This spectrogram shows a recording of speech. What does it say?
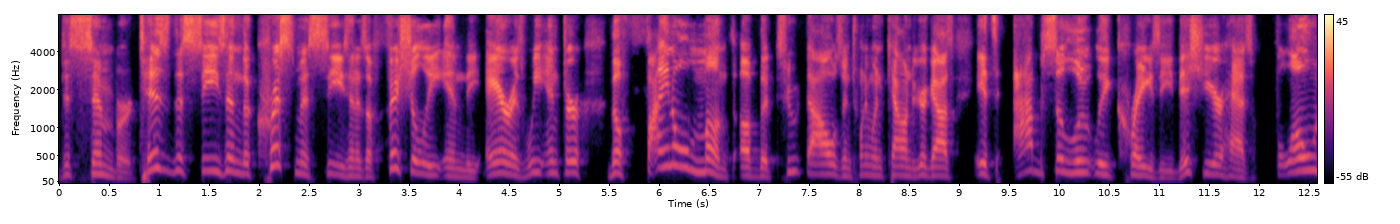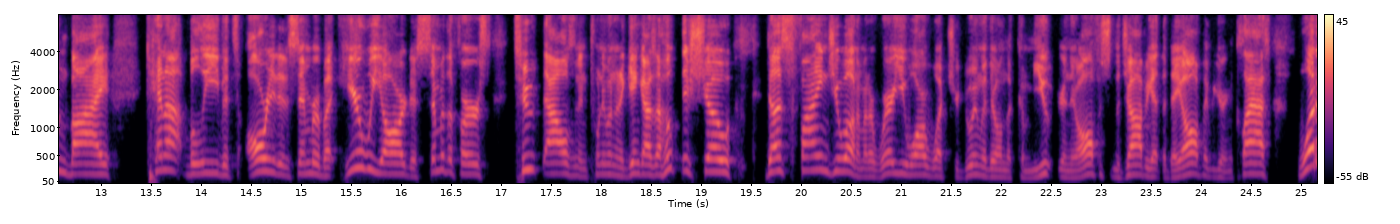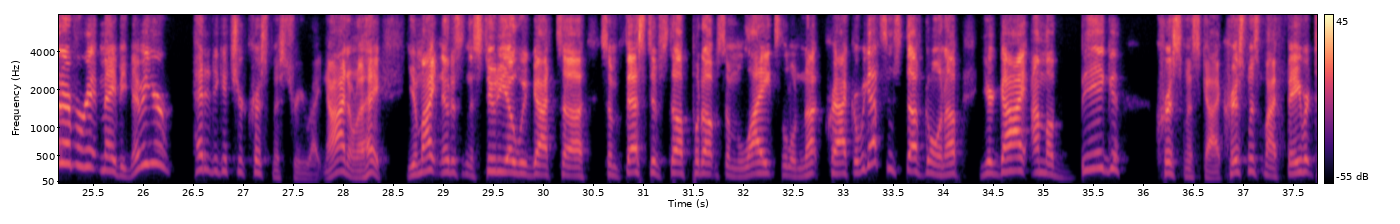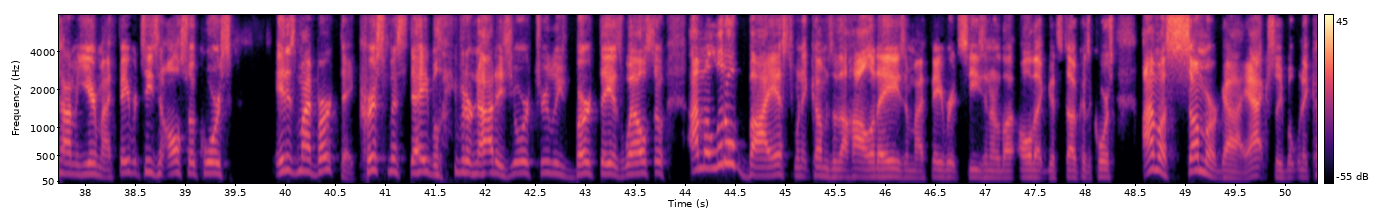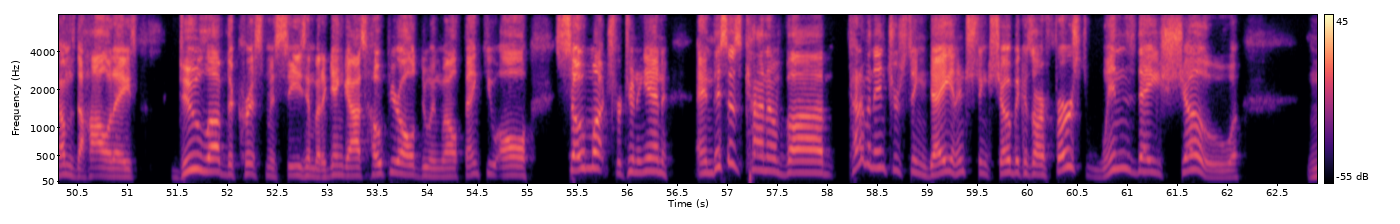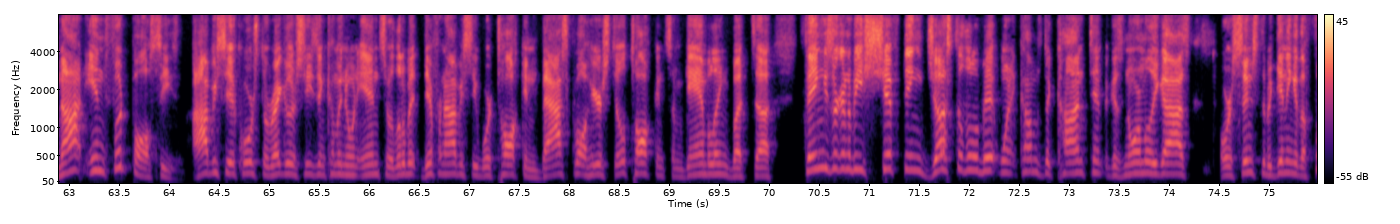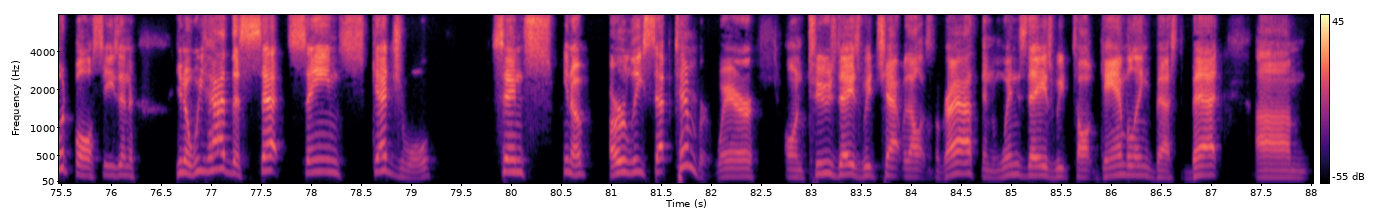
December. Tis the season. The Christmas season is officially in the air as we enter the final month of the 2021 calendar year, guys. It's absolutely crazy. This year has flown by. Cannot believe it's already December, but here we are, December the 1st, 2021. And again, guys, I hope this show does find you well, no matter where you are, what you're doing, whether you're on the commute, you're in the office, or the job, you got the day off, maybe you're in class, whatever it may be. Maybe you're headed to get your Christmas tree right now. I don't know. Hey, you might notice in the studio, we've got uh, some festive stuff put up, some lights, little nutcracker. We got some stuff going up. Your guy, I'm a big Christmas guy. Christmas, my favorite time of year, my favorite season. Also, of course, it is my birthday. Christmas Day, believe it or not, is your truly's birthday as well. So I'm a little biased when it comes to the holidays and my favorite season and all that good stuff. Because, of course, I'm a summer guy, actually. But when it comes to holidays, do love the Christmas season. But again, guys, hope you're all doing well. Thank you all so much for tuning in. And this is kind of uh, kind of an interesting day, an interesting show because our first Wednesday show not in football season. Obviously, of course, the regular season coming to an end, so a little bit different. Obviously, we're talking basketball here, still talking some gambling, but uh, things are going to be shifting just a little bit when it comes to content because normally, guys, or since the beginning of the football season, you know, we've had the set same schedule since you know early September, where on Tuesdays we'd chat with Alex McGrath, and Wednesdays we'd talk gambling, best bet. Um,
